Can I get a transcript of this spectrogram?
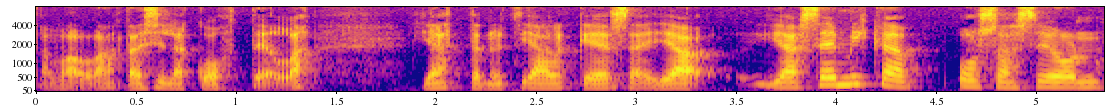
tavallaan tai sillä kohteella jättänyt jälkeensä. Ja, ja se, mikä osa se on,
